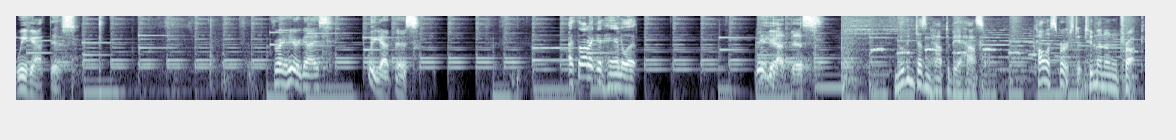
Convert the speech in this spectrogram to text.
We got this. It's right here, guys. We got this. I thought I could handle it. We got this. Moving doesn't have to be a hassle. Call us first at Two Men and a Truck.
